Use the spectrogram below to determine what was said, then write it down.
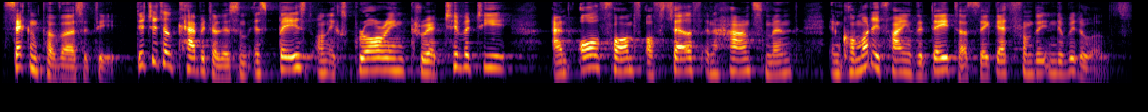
Second perversity, digital capitalism is based on exploring creativity and all forms of self-enhancement in commodifying the data they get from the individuals.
